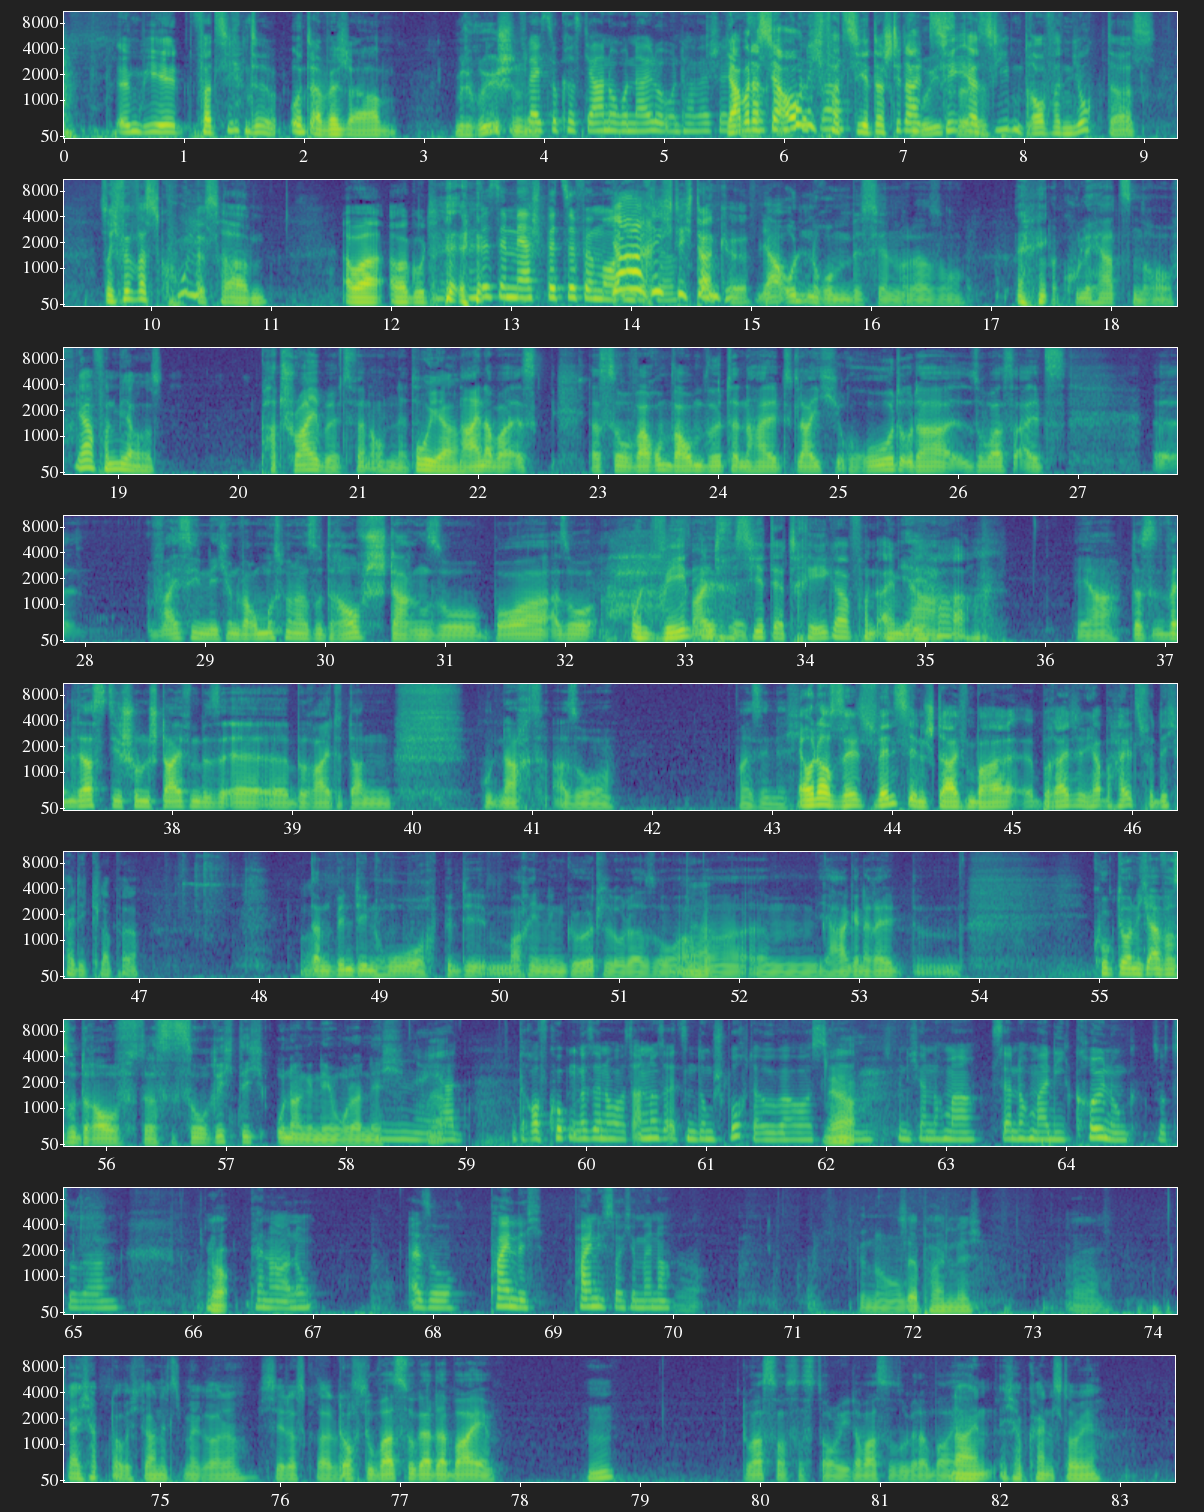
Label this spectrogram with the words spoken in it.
irgendwie verzierte Unterwäsche haben. Mit Rüschen. vielleicht so Cristiano Ronaldo Unterwäsche. Ja, aber das ist ja auch nicht gesagt. verziert. Da steht halt Grüße. CR7 drauf. Wann juckt das? So, ich will was Cooles haben. Aber, aber gut. Ein bisschen mehr Spitze für morgen. ja, bitte. richtig, danke. Ja, untenrum ein bisschen oder so. Oder coole Herzen drauf. Ja, von mir aus. Ein paar Tribals wären auch nett. Oh ja. Nein, aber es das ist so, warum, warum wird dann halt gleich rot oder sowas als äh, weiß ich nicht, und warum muss man da so draufstarren, so, boah, also. Und wen interessiert der Träger von einem Ja. BH? Ja, das, wenn das dir schon einen Steifen äh, äh, bereitet, dann gut Nacht. Also, weiß ich nicht. Ja, und auch selbst wenn es dir einen Steifen bereitet, ich habe Hals für dich halt die Klappe. Dann bind ihn hoch, bind ihn, mach ihn in den Gürtel oder so. Ja. Aber ähm, ja, generell ähm, guck doch nicht einfach so drauf. Das ist so richtig unangenehm, oder nicht? Naja, drauf gucken ist ja noch was anderes als einen dummen Spruch darüber aus. Ja. Das finde ich ja nochmal, ist ja nochmal die Krönung sozusagen. Ja. Keine Ahnung. Also peinlich. Peinlich solche Männer. Genau. Sehr peinlich. Ähm, ja, ich habe, glaube ich, gar nichts mehr gerade. Ich sehe das gerade. Doch, du warst sogar dabei. Hm? Du hast noch eine Story, da warst du sogar dabei. Nein, ich habe keine Story.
